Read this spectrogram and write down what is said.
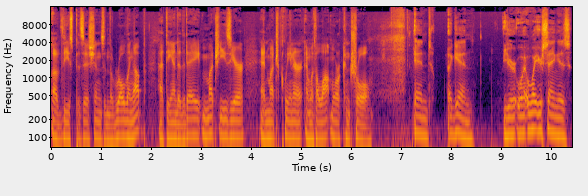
of these positions and the rolling up at the end of the day much easier and much cleaner, and with a lot more control. And again, you're, what you're saying is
